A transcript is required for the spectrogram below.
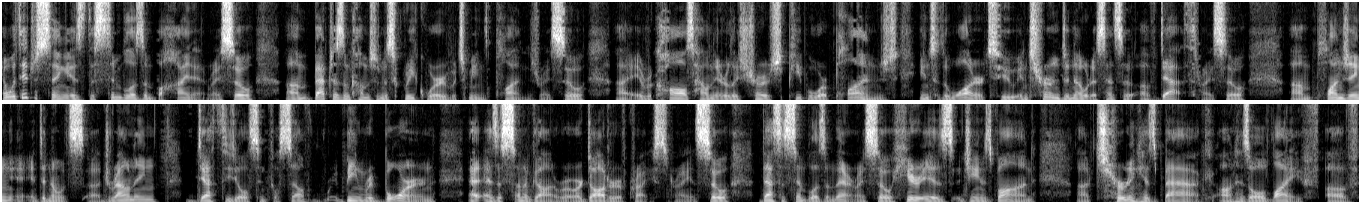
and what's interesting is the symbolism behind it, right? So um, baptism comes from this Greek word which means plunge, right? So uh, it recalls how in the early church people were plunged into the water to in turn denote a sense of, of death, right? So um, plunging it denotes uh, drowning, death to the old sinful self, being reborn as a son of God or, or daughter of Christ, right? So that's the symbolism there, right? So here is James Bond uh, turning his back on his old life of,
